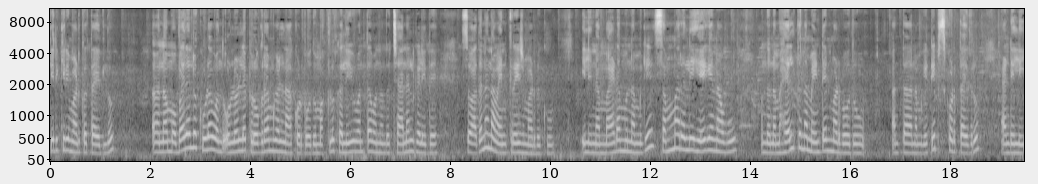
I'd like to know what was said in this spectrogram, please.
ಕಿರಿಕಿರಿ ಮಾಡ್ಕೋತಾ ಇದ್ಲು. ನಮ್ಮ ಮೊಬೈಲಲ್ಲೂ ಕೂಡ ಒಂದು ಒಳ್ಳೊಳ್ಳೆ ಪ್ರೋಗ್ರಾಮ್ಗಳನ್ನ ಹಾಕ್ಕೊಡ್ಬೋದು ಮಕ್ಕಳು ಕಲಿಯುವಂಥ ಒಂದೊಂದು ಚಾನೆಲ್ಗಳಿದೆ ಸೊ ಅದನ್ನು ನಾವು ಎನ್ಕರೇಜ್ ಮಾಡಬೇಕು. ಇಲ್ಲಿ ನಮ್ಮ ಮೇಡಮು ನಮಗೆ ಸಮ್ಮರಲ್ಲಿ ಹೇಗೆ ನಾವು ಒಂದು ನಮ್ಮ ಹೆಲ್ತನ್ನು ಮೇಂಟೈನ್ ಮಾಡ್ಬೋದು ಅಂತ ನಮಗೆ ಟಿಪ್ಸ್ ಕೊಡ್ತಾಯಿದ್ರು ಆ್ಯಂಡ್ ಇಲ್ಲಿ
